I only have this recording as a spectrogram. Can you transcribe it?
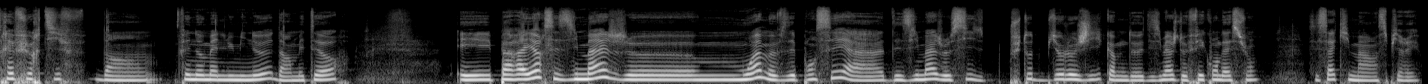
très furtif d'un phénomène lumineux, d'un météore. Et par ailleurs, ces images, moi, me faisaient penser à des images aussi plutôt de biologie, comme des images de fécondation. C'est ça qui m'a inspirée.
